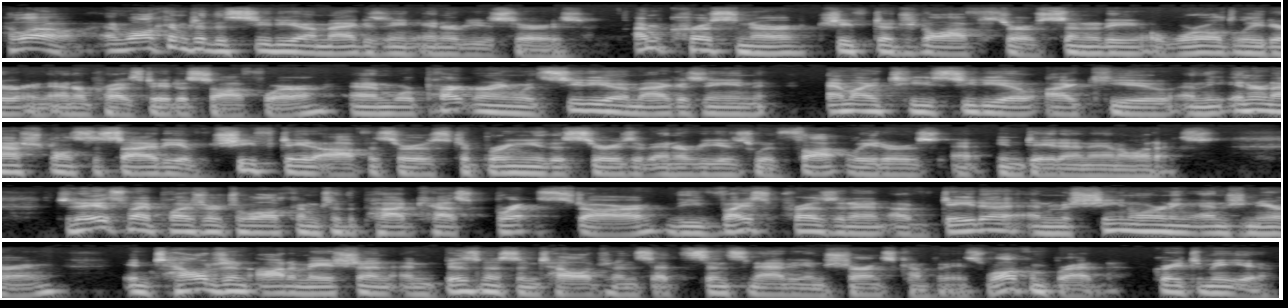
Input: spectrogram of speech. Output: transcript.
Hello, and welcome to the CDO Magazine interview series. I'm Chris Knerr, Chief Digital Officer of Syniti, a world leader in enterprise data software, and we're partnering with CDO Magazine, MIT CDO IQ, and the International Society of Chief Data Officers to bring you this series of interviews with thought leaders in data and analytics. Today, it's my pleasure to welcome to the podcast Brett Starr, the Vice President of Data and Machine Learning Engineering intelligent automation and business intelligence at Cincinnati Insurance Companies. Welcome, Brett. Great to meet you.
